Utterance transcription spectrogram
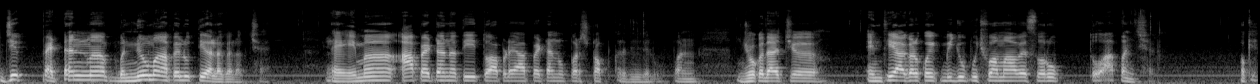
જે પેટર્નમાં બંનેમાં આપેલું તે અલગ અલગ છે. એટલે એમાં આ પેટર્ન હતી તો આપણે આ પેટર્ન ઉપર સ્ટોપ કરી દીધેલું. પણ જો કદાચ એનાથી આગળ કોઈક બીજું પૂછવામાં આવે સ્વરૂપ, તો આ પણ છે. ઓકે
